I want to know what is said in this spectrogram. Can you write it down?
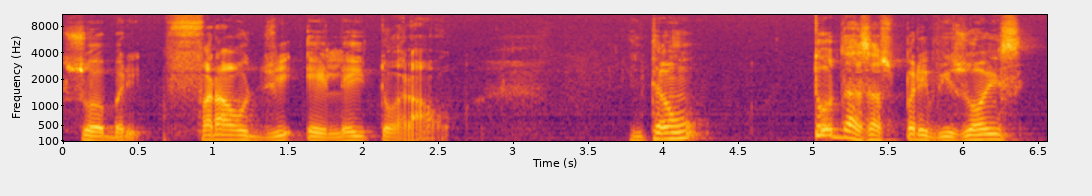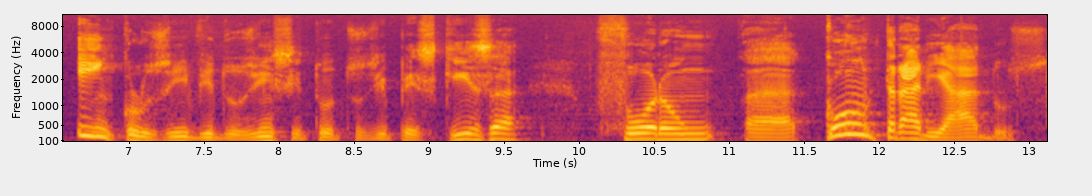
sobre fraude eleitoral. Então, todas as previsões, inclusive dos institutos de pesquisa, foram uh, contrariados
